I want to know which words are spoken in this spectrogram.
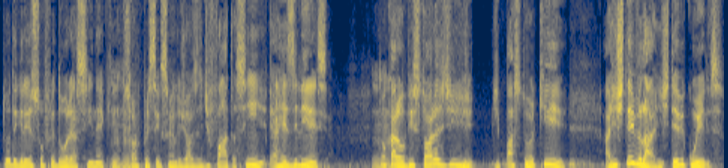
toda igreja sofredora é assim, né? Que sofre perseguição religiosa de fato, assim, é a resiliência. Então, cara, eu vi histórias de, de pastor que a gente teve lá, a gente teve com eles.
